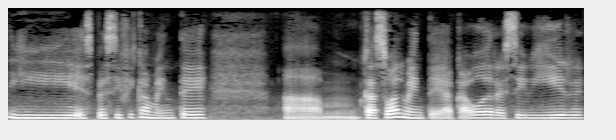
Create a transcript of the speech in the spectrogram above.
Y específicamente, casualmente, acabo de recibir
